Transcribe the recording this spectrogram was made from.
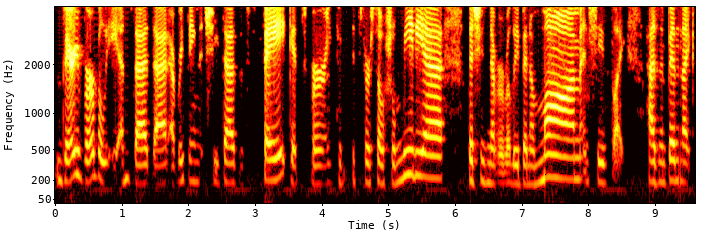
very verbally and said that everything that she does is fake. It's for it's for social media. That she's never really been a mom, and she's like hasn't been like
